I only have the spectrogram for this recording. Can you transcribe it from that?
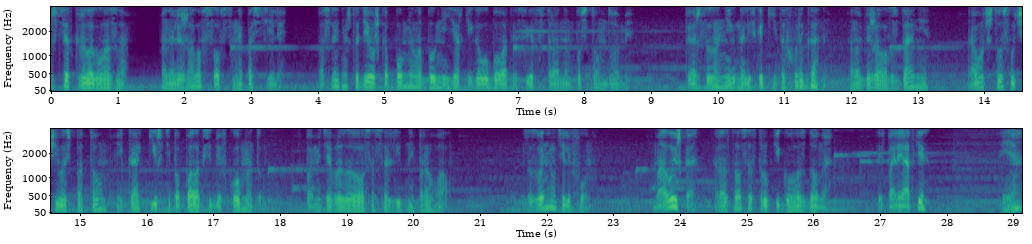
Кирсти открыла глаза. Она лежала в собственной постели. Последним, что девушка помнила, был неяркий голубоватый свет в странном пустом доме. Кажется, за ней гнались какие-то хулиганы. Она вбежала в здание. А вот что случилось потом и как Кирсти попала к себе в комнату, в памяти образовался солидный провал. Зазвонил телефон. «Малышка!» – раздался в трубке голос Дона. «Ты в порядке?» «Я?»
